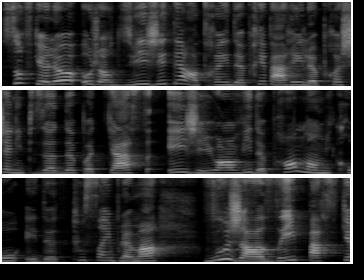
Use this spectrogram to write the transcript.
Sauf que là aujourd'hui j'étais en train de préparer le prochain épisode de podcast et j'ai eu envie de prendre mon micro et de tout simplement vous jaser parce que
